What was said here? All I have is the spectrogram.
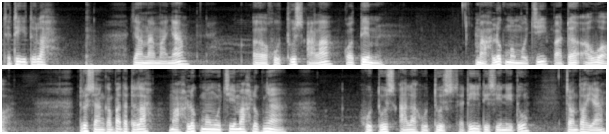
Jadi itulah yang namanya uh, hudus ala kodim. Makhluk memuji pada Allah. Terus yang keempat adalah makhluk memuji makhluknya. Hudus ala hudus. Jadi di sini itu contoh ya.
